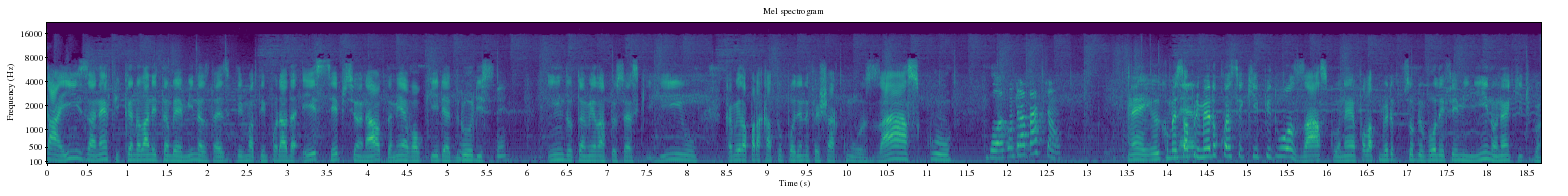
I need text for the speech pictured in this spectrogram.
Thaisa, né, ficando lá no Itambé Minas, a Thaisa que teve uma temporada excepcional também, a Valkyria Druris indo também lá pro Sesc Rio, Camila Paracatu podendo fechar com Osasco. Boa contratação. É, eu começar é. primeiro com essa equipe do Osasco, né? Falar primeiro sobre o vôlei feminino, né? Que tipo,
